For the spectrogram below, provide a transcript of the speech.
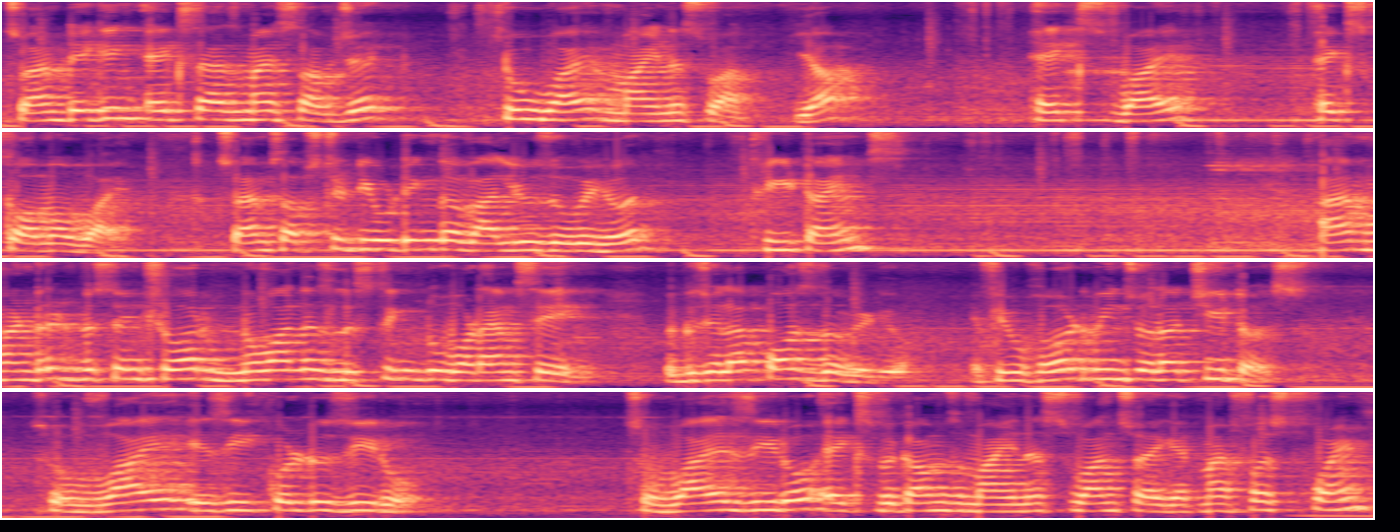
So I am taking x as my subject 2y minus 1. Yeah. x, y, x comma y. So I am substituting the values over here 3 times I am 100% sure no one is listening to what I am saying because you'll have paused the video. If you heard means you'll have cheaters. So y is equal to 0. So y is 0, x becomes minus 1. So I get my first point.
